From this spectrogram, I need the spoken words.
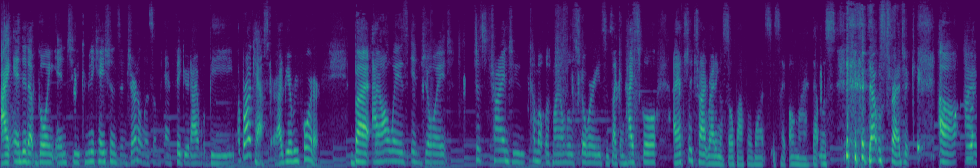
I ended up going into communications and journalism and figured I would be a broadcaster. I'd be a reporter. But I always enjoyed just trying to come up with my own little stories. It's like in high school, I actually tried writing a soap opera once. It's like, oh my, that was that was tragic. Uh, I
